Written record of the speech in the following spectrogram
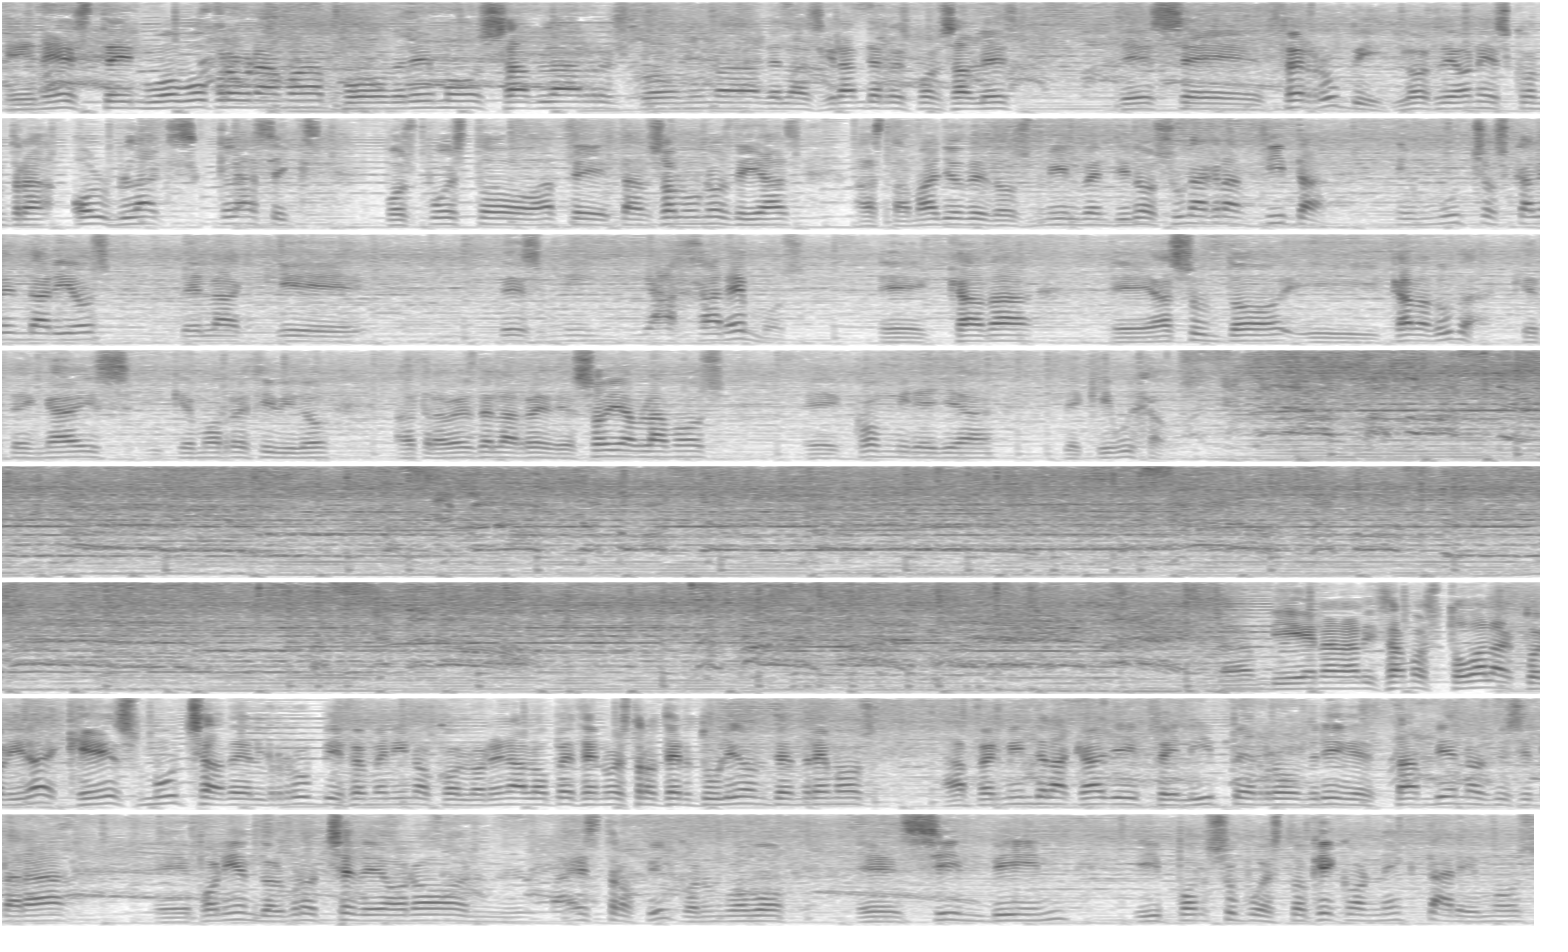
En este nuevo programa podremos hablar con una de las grandes responsables de ese Fair Rugby, los Leones contra All Blacks Classics, pospuesto hace tan solo unos días hasta mayo de 2022. Una gran cita en muchos calendarios de la que desmigajaremos eh, cada eh, asunto y cada duda que tengáis y que hemos recibido a través de las redes. Hoy hablamos eh, con Mirella de Kiwi House. También analizamos toda la actualidad, que es mucha del rugby femenino con Lorena López en nuestro tertulión. Tendremos a Fermín de la Calle y Felipe Rodríguez. También nos visitará eh, poniendo el broche de oro el maestro Phil con un nuevo eh, Sin Bin. Y por supuesto que conectaremos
